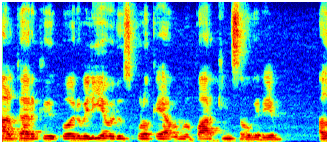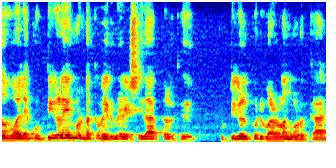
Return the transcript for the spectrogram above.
ആൾക്കാർക്ക് ഇപ്പോൾ ഒരു വലിയ ഒരു സ്കൂളൊക്കെ ആകുമ്പോൾ പാർക്കിംഗ് സൗകര്യം അതുപോലെ കുട്ടികളെയും കൊണ്ടൊക്കെ വരുന്ന രക്ഷിതാക്കൾക്ക് കുട്ടികൾക്ക് ഒരു വെള്ളം കൊടുക്കാൻ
